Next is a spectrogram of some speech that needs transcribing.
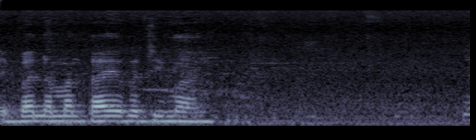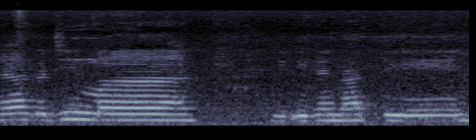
Iba naman tayo, gajiman. Ayan, gajiman. Diligan natin.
